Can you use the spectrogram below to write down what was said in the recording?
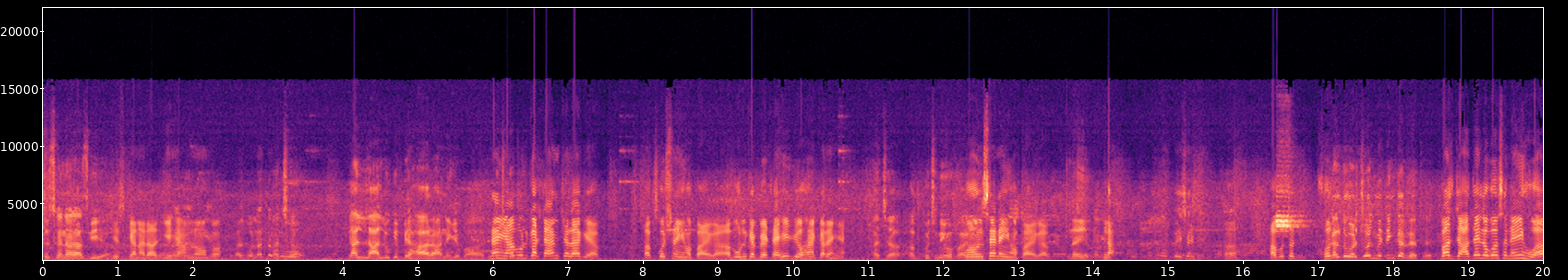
तो इसका नाराज़गी है? जिसकी नाराज़गी है हम लोगों को। बस बोला तो अच्छा। क्या लालू के बिहार आने के बाद? नहीं अब उनका टाइम चला गया। अब अब कुछ नहीं हो पाएगा। अब उनके बेटे ही जो हैं करेंगे। अच्छा अब कुछ नहीं हो पाएगा। उनसे नहीं हो पाएगा अब। नहीं। ना। पेशेंट है? हाँ? अब वो तो खुद कल तो वर्चुअल मीटिंग कर रहे थे। बस ज़्यादा लोगों से नहीं हुआ।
